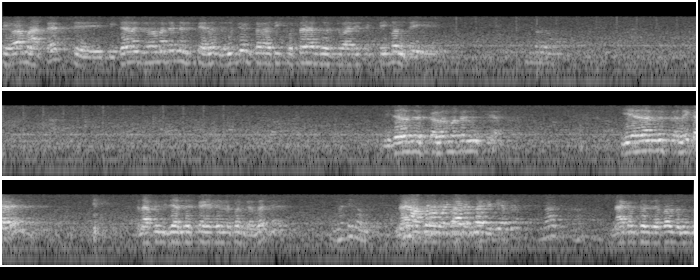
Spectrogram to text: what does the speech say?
સેવા માટે જ છે. બીજાના જોવા માટે નથી. તેનો પોતાના દોર શક્તિ બંધ થઈ ગઈ. બીજાના દોષ કરવા માટે નથી એના દોષ કાઢે અને આપણે બીજા દોષ કહીએ તો પણ ગમે છે? ના ગમતો વેપાર બંધ?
